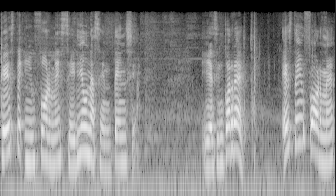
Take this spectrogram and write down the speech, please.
que este informe sería una sentencia. Y es incorrecto. Este informe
